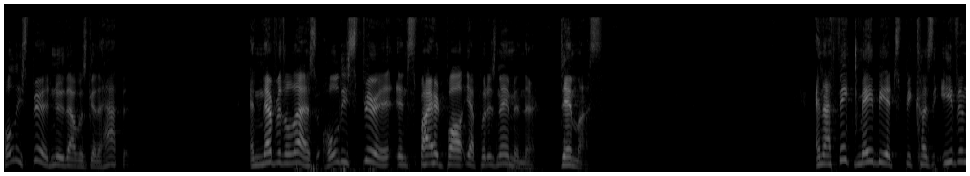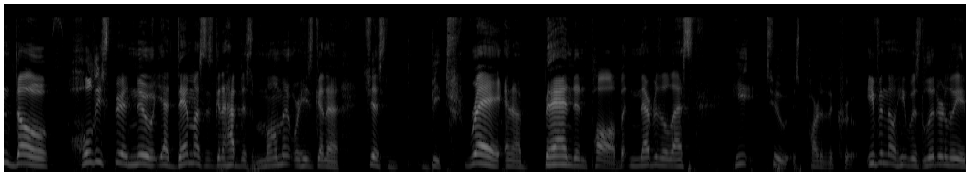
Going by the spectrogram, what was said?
Holy Spirit knew that was going to happen. And nevertheless, Holy Spirit inspired Paul. Yeah, put his name in there Demas. And I think maybe it's because even though Holy Spirit knew, yeah, Demas is going to have this moment where he's going to just betray and abandon Paul, but nevertheless, he too is part of the crew. Even though he was literally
